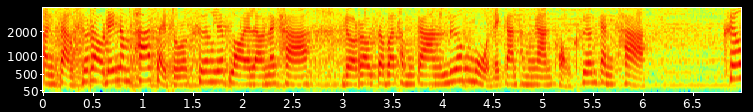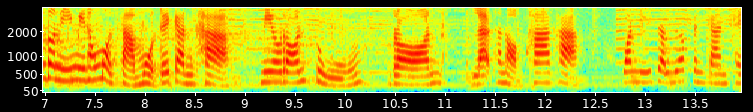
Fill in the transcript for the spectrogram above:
หลังจากที่เราได้นำผ้าใส่ตัวเครื่องเรียบร้อยแล้วนะคะ เดี๋ยวเราจะมาทำการเลือกโหมดในการทำงานของเครื่องกันค่ะ เครื่องตัวนี้มีทั้งหมด 3 โหมดด้วยกันค่ะ มีร้อนสูง ร้อน และถนอมผ้าค่ะ วันนี้จะเลือกเป็นการใช้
